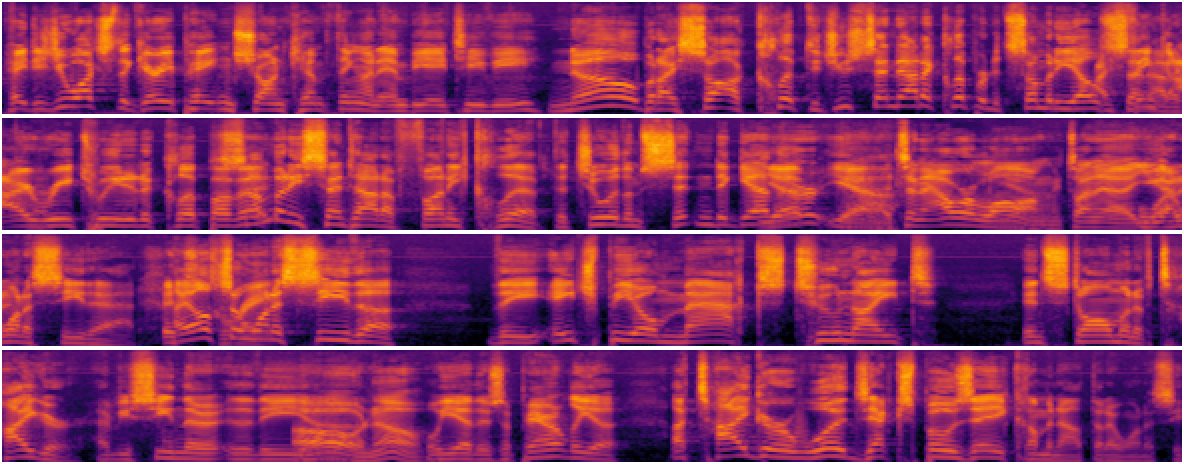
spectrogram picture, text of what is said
Hey, did you watch the Gary Payton Sean Kemp thing on NBA TV? No, but I saw a clip. Did you send out a clip or did somebody else I send think out a I clip? retweeted a clip of it. Somebody sent out a funny clip. The two of them sitting together. Yep, yeah. It's an hour long. It's on. Uh, you Ooh, I gotta- want to see that. It's I also great. want to see the the HBO Max two night. Installment of Tiger. Have you seen the the? Oh, uh, no. Well, yeah. There's apparently a, a Tiger Woods expose coming out that I want to see.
